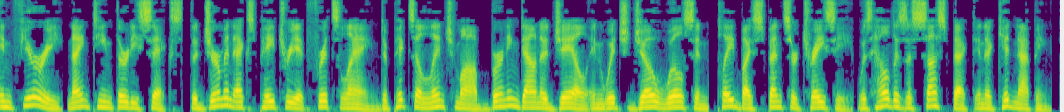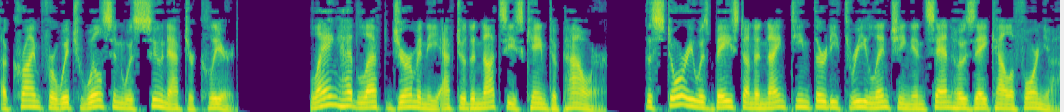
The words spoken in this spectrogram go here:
In Fury 1936, the German expatriate Fritz Lang depicts a lynch mob burning down a jail in which Joe Wilson played by Spencer Tracy was held as a suspect in a kidnapping, a crime for which Wilson was soon after cleared. Lang had left Germany after the Nazis came to power. The story was based on a 1933 lynching in San Jose, California.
